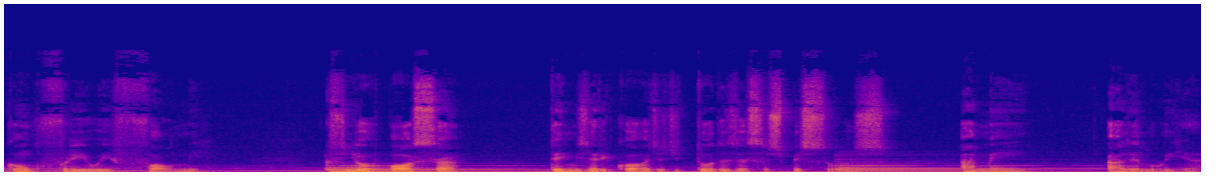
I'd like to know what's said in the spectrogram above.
com frio e fome. Que o Senhor possa ter misericórdia de todas essas pessoas. Amém. Aleluia.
